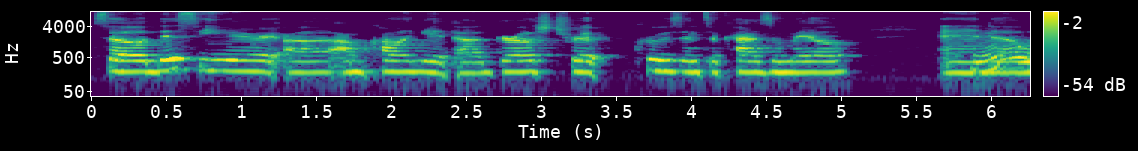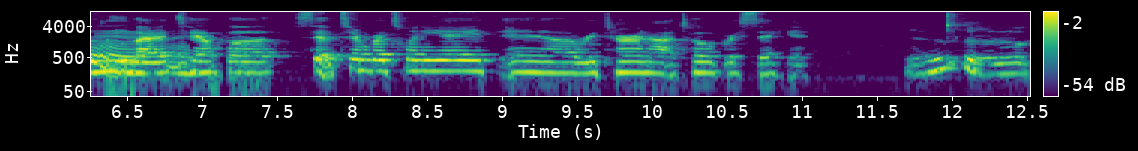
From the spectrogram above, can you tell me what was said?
So this year, uh, I'm calling it a girls' trip cruising to Cozumel. And uh, we leave out of. Tampa September 28th and uh, return October 2nd. Ooh.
